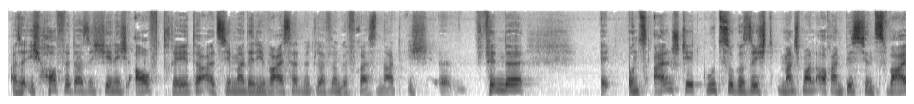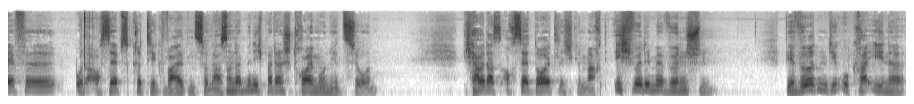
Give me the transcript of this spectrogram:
Also ich hoffe, dass ich hier nicht auftrete als jemand, der die Weisheit mit Löffeln gefressen hat. Ich äh, finde, äh, uns allen steht gut zu Gesicht, manchmal auch ein bisschen Zweifel oder auch Selbstkritik walten zu lassen. Und dann bin ich bei der Streumunition. Ich habe das auch sehr deutlich gemacht. Ich würde mir wünschen, wir würden die Ukraine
